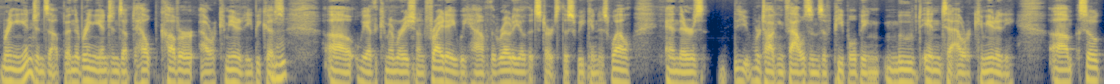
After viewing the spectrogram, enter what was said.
bringing engines up, and they're bringing engines up to help cover our community because uh, we have the commemoration on Friday. We have the rodeo that starts this weekend as well, and there's we're talking thousands of people being moved into our community. Um, so,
